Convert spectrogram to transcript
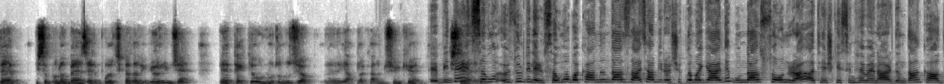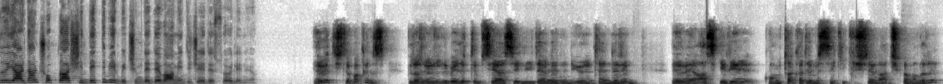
ve işte bunun benzeri politikaları görünce e, pek de umudumuz yok e, Yaprak Hanım. Çünkü E, Bir de İşte- savun, özür dilerim Savunma Bakanlığı'ndan zaten bir açıklama geldi. Bundan sonra ateşkesin hemen ardından kaldığı yerden çok daha şiddetli bir biçimde devam edeceği de söyleniyor. Evet işte bakınız biraz önce de belirttim siyasi liderlerin, yönetenlerin e, ve askeri komuta kademesindeki kişilerin açıklamaları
